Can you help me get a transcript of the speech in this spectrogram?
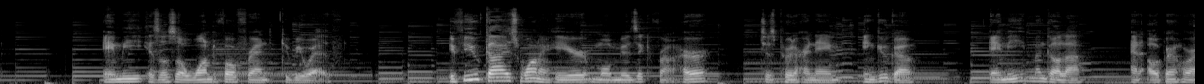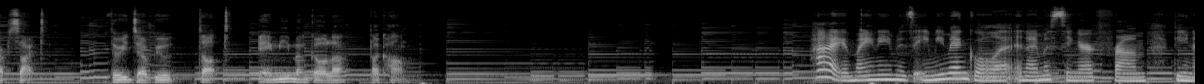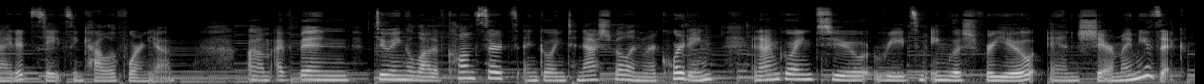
Amie is also a wonderful friend to be with. If you guys want to hear more music from her, just put her name in Google, Amie Mangola, and open her website, www.amymangola.com. Hi, my name is Amie Mangola, and I'm a singer from the United States in California. Um, I've been doing a lot of concerts and going to Nashville and recording, and I'm going to read some English for you and share my music.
